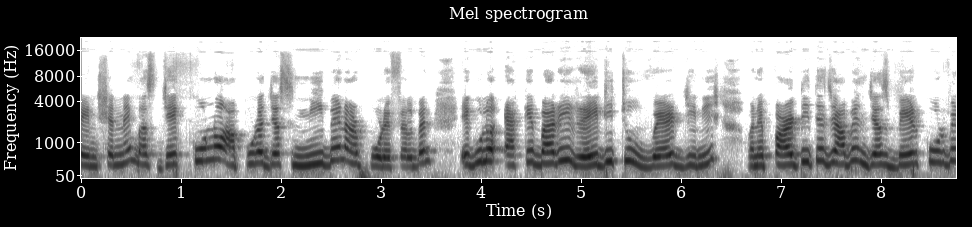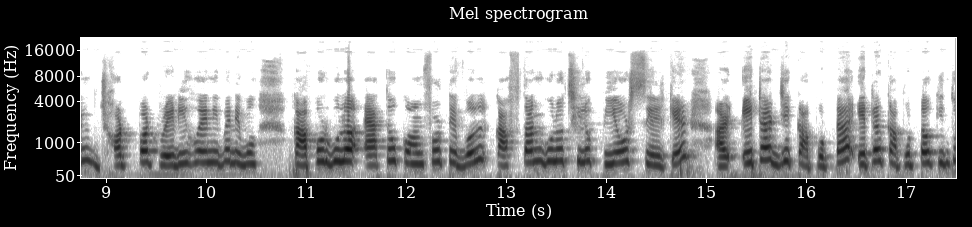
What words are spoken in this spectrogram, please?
টেনশন নেই, বাস যে কোনো আপুরা জাস্ট নিবেন আর পরে ফেলবেন। এগুলো একেবারেই রেডি টু ওয়্যার জিনিস মানে পার্টিতে যাবেন জাস্ট বের করবেন, ঝটপট রেডি হয়ে নেবেন এবং কাপড়গুলো এত কমফোর্টেবল কাফতানগুলো ছিল পিওর সিল্কের আর এটার যে কাপড়টা, এটার কাপড়টাও কিন্তু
